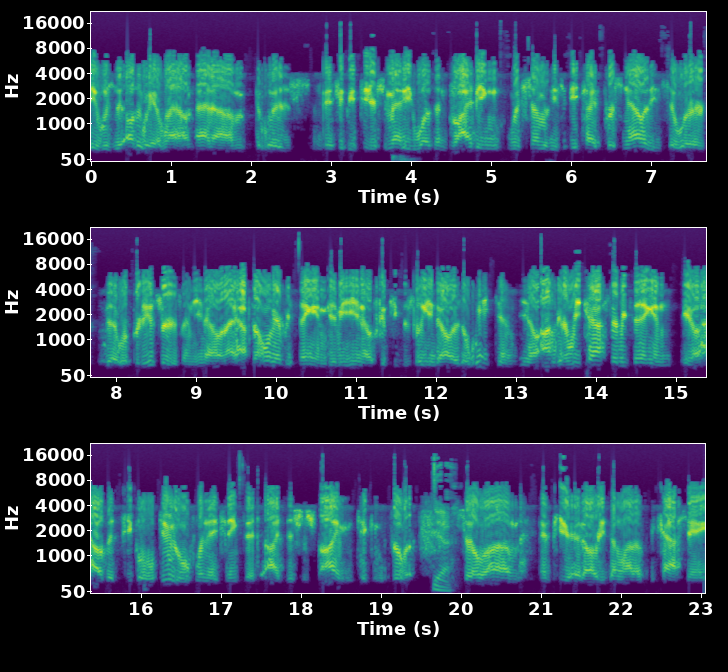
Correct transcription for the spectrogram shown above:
It was the other way around, and um, it was basically Peter Simeti wasn't vibing with some of these A-type personalities that were that were producers, and you know, and I have to own everything and give me you know fifty bazillion dollars a week, and you know, I'm going to recast everything, and you know how that people do when they think that I this is I'm taking this over. Yeah. So um, and Peter had already done a lot of the casting,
